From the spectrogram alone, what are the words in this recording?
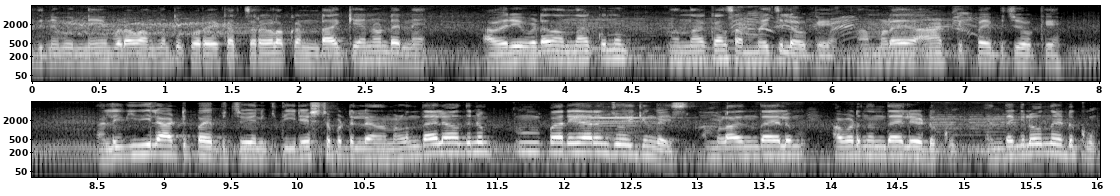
ഇതിന് മുന്നേ ഇവിടെ വന്നിട്ട് കുറേ കച്ചറകളൊക്കെ ഉണ്ടാക്കിയതുകൊണ്ട് തന്നെ അവരിവിടെ നന്നാക്കുന്നു നന്നാക്കാൻ സമ്മതിച്ചില്ല. ഓക്കെ നമ്മളെ ആട്ടിപ്പയപ്പിച്ചു. ഓക്കെ നല്ല രീതിയിൽ ആട്ടിപ്പയപ്പിച്ചു. എനിക്ക് തീരെ ഇഷ്ടപ്പെട്ടില്ല. നമ്മൾ എന്തായാലും അതിന് പരിഹാരം ചോദിക്കും കൈസ് നമ്മൾ എന്തായാലും അവിടെ നിന്ന് എന്തായാലും എടുക്കും. എന്തെങ്കിലും ഒന്ന് എടുക്കും.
